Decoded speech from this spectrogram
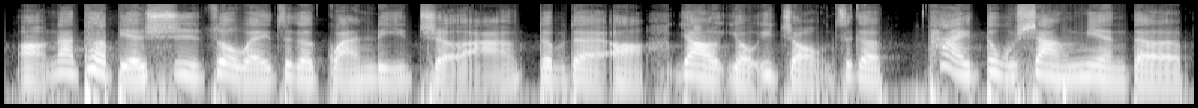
啊，那特别是作为这个管理者啊，对不对啊？要有一种这个态度上面的。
